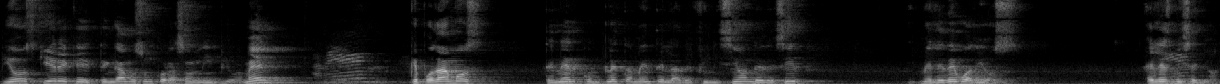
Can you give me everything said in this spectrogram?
Dios quiere que tengamos un corazón limpio. Amén. Que podamos tener completamente la definición de decir, me le debo a Dios. Él es mi Señor.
